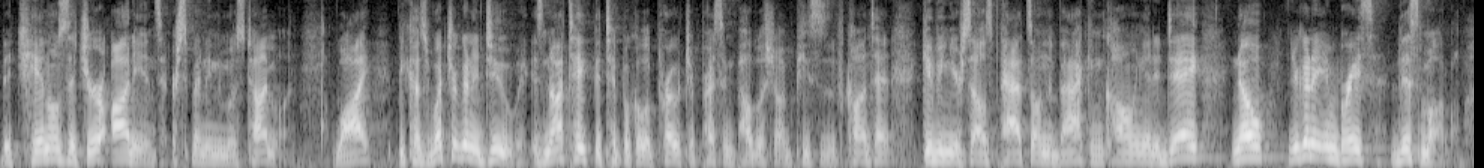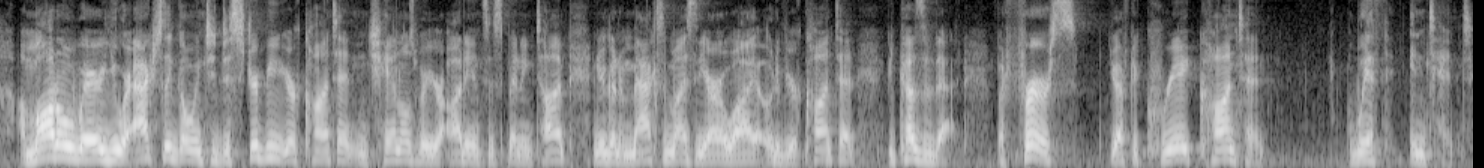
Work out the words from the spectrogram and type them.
the channels that your audience are spending the most time on. Why? Because what you're going to do is not take the typical approach of pressing publish on pieces of content, giving yourselves pats on the back and calling it a day. No, you're going to embrace this model a model where you are actually going to distribute your content in channels where your audience is spending time, and you're going to maximize the ROI out of your content because of that. But first, you have to create content with intent.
